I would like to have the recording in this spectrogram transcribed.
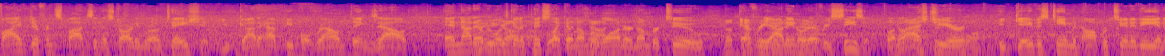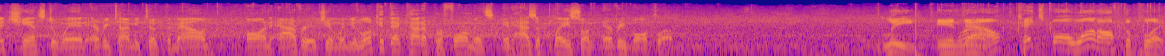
five different spots in the starting rotation. You've got to have people round things out, and not everyone's going to pitch like a number one or number two every outing or every season. But last year, he gave his team an opportunity and a chance to win every time he took the mound on average. And when you look at that kind of performance, it has a place on every ball club. Lee in now, takes ball one off the plate.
